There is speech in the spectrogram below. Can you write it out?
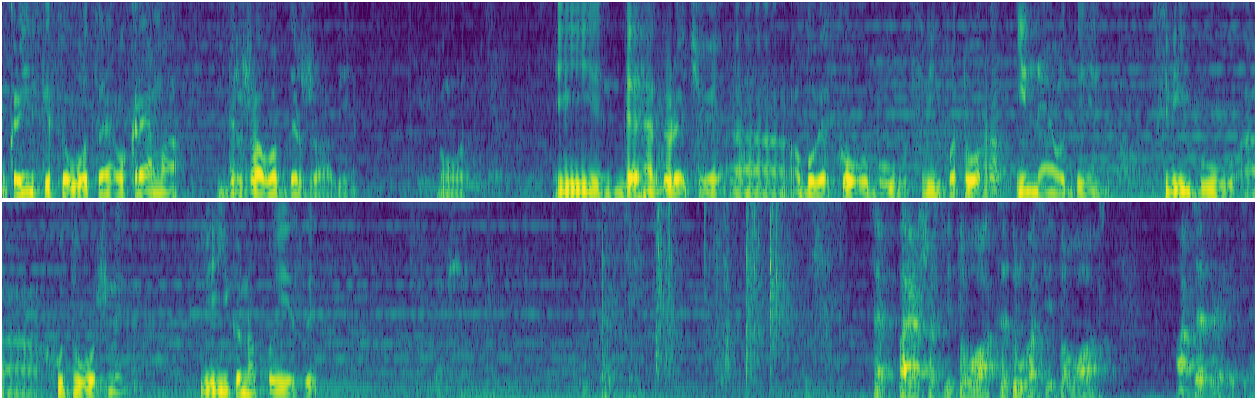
Українське село це окрема держава в державі. От. І де, до речі, е, обов'язково був свій фотограф і не один. Свій був е, художник, свій іконописець. Це Перша світова, це Друга світова, а це третя.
